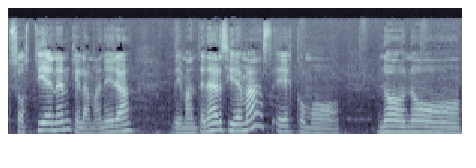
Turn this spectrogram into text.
sostienen que la manera de mantenerse y demás es como no, no,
